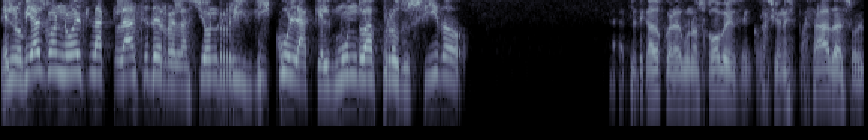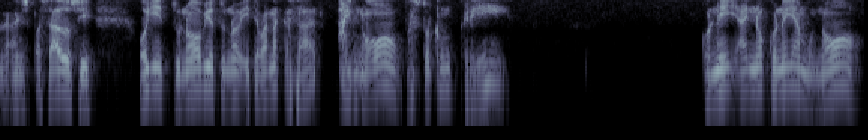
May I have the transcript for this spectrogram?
El noviazgo no es la clase de relación ridícula que el mundo ha producido. He platicado con algunos jóvenes en ocasiones pasadas o en años pasados y oye, tu novio, tu novio, ¿y te van a casar? Ay, no, pastor, ¿cómo cree? Con ella, ay, no, con ella, no.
